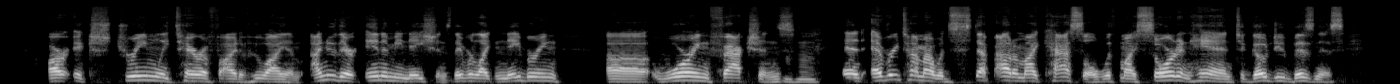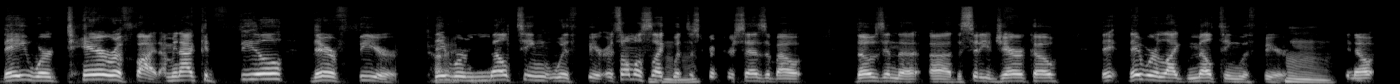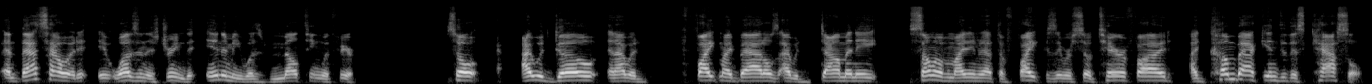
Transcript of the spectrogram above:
are extremely terrified of who I am. I knew they're enemy nations. They were like neighboring, uh, warring factions. Mm-hmm. And every time I would step out of my castle with my sword in hand to go do business, they were terrified. I mean, I could feel their fear. They were melting with fear. It's almost like mm-hmm. what the mm-hmm. scripture says about those in the uh, the city of Jericho they they were like melting with fear hmm. you know and that's how it it was in this dream. The enemy was melting with fear. So i would go and i would fight my battles. I would dominate. Some of them i didn't even have to fight because they were so terrified. I'd come back into this castle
